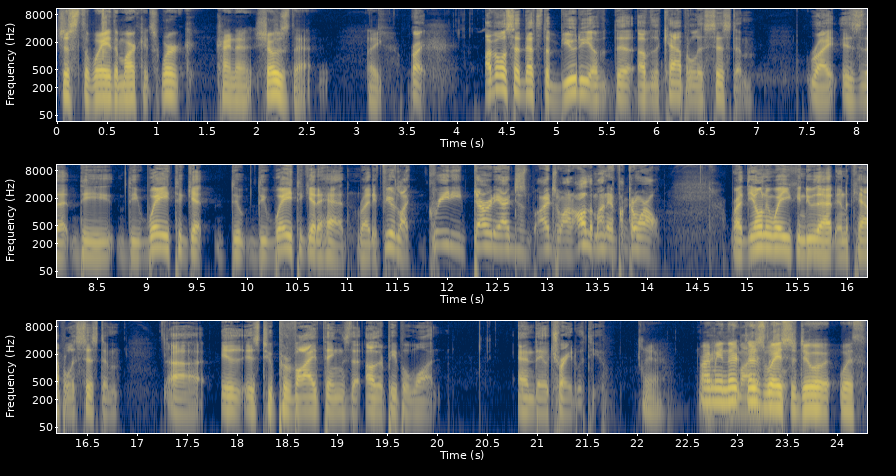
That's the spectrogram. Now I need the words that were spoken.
just the way the markets work kind of shows that. Like, right. I've always said that's the beauty of the of the capitalist system, right, is that the the way to get the, the way to get ahead, right? If you're like greedy, dirty, I just I just want all the money in the fucking world, right? The only way you can do that in a capitalist system uh, is is to provide things that other people want, and they'll trade with you. Yeah. I mean, there, there's ways to do it with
